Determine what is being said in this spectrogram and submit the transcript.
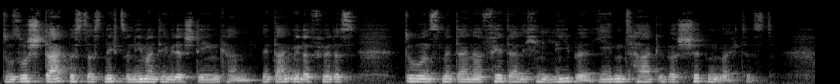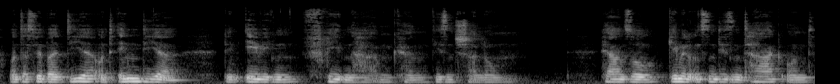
du so stark bist, dass nichts und niemand dir widerstehen kann. Wir danken dir dafür, dass du uns mit deiner väterlichen Liebe jeden Tag überschütten möchtest und dass wir bei dir und in dir den ewigen Frieden haben können, diesen Shalom. Herr, und so geh mit uns in diesen Tag und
